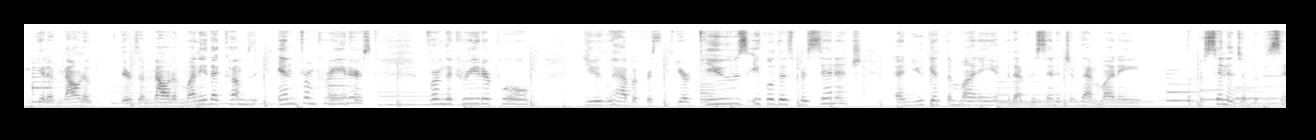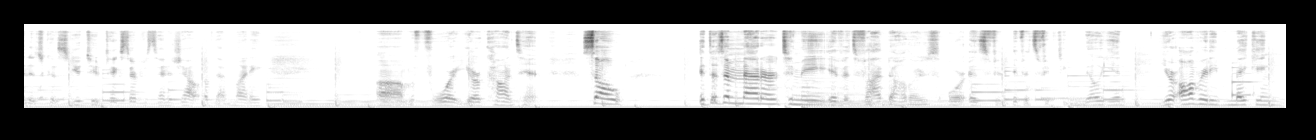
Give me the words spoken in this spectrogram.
you get amount of there's amount of money that comes in from creators from the creator pool. You have a your views equal this percentage, and you get the money, that percentage of that money, the percentage of the percentage, because YouTube takes their percentage out of that money um, for your content. So it doesn't matter to me if it's five dollars or it's if it's 50 million. You're already making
